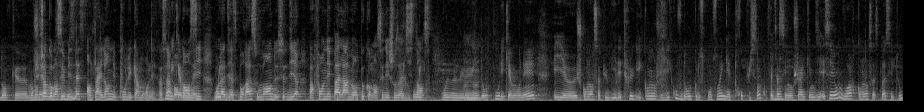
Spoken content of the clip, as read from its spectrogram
Donc, euh, mon Donc tu as commencé le business en Thaïlande, mais pour les Camerounais. Ça, c'est important aussi pour oui. la diaspora, souvent, de se dire, parfois on n'est pas là, mais on peut commencer des choses à distance. oui, oui, oui, oui. Mhm. Donc pour les Camerounais, et euh, je commence à publier des trucs. Et quand je découvre donc que le sponsoring est trop puissant, en fait, ça Mhm. c'est mon chéri qui me dit, essayons voir comment ça se passe et tout.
